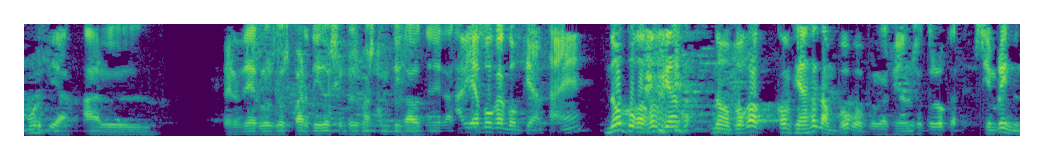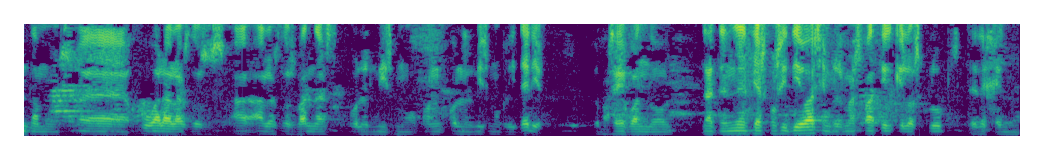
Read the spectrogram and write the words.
Murcia, al perder los dos partidos siempre es más complicado tener acceso. Había poca confianza, ¿eh? No, poca confianza. No, poca confianza tampoco, porque al final nosotros lo que hacemos, siempre intentamos eh, jugar a las dos a, a, las dos bandas por el mismo con, con, el mismo criterio. Lo que pasa es que cuando la tendencia es positiva siempre es más fácil que los clubs te dejen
